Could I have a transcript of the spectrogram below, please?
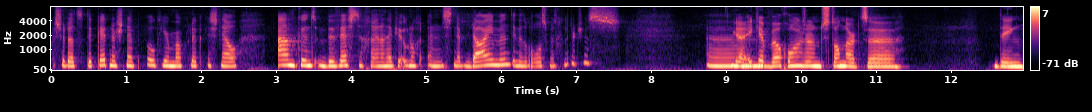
zodat de Ketner Snap ook hier makkelijk en snel aan kunt bevestigen. En dan heb je ook nog een Snap Diamond in het roze met glittertjes. Ehm, ja, ik heb wel gewoon zo'n standaard eh, ding.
